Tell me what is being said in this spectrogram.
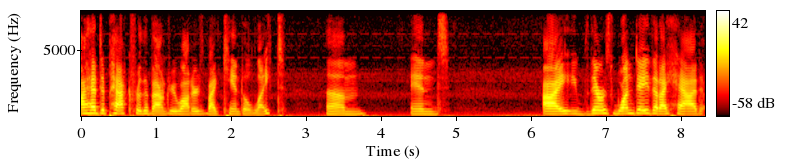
I had to pack for the Boundary Waters by candlelight, um, and I there was one day that I had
